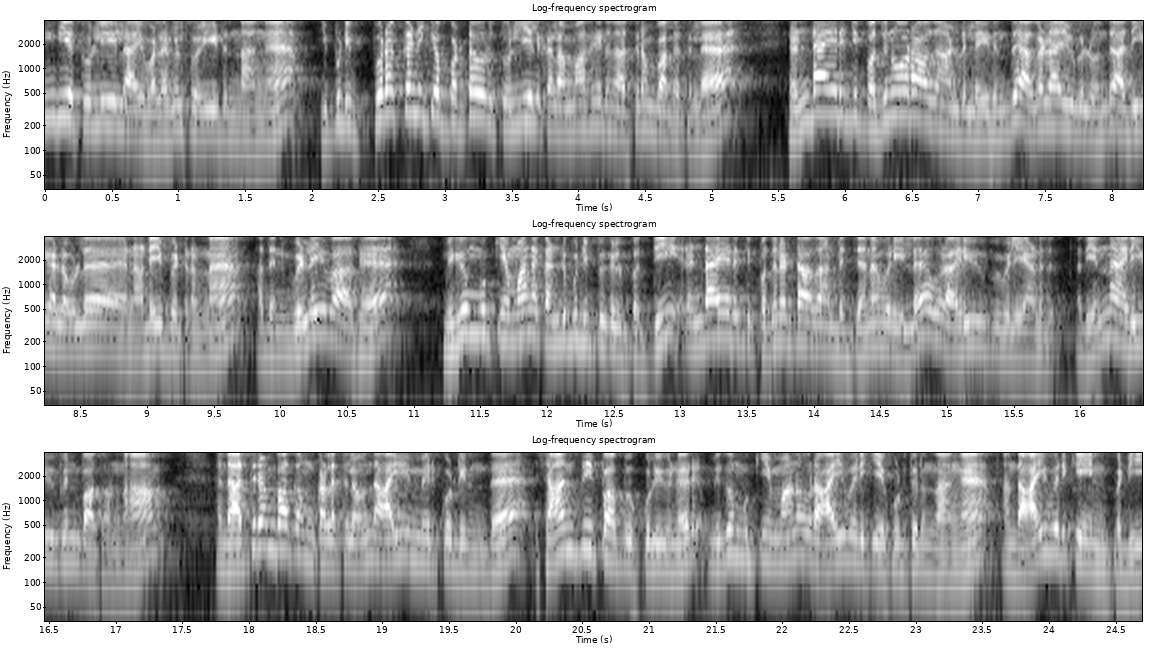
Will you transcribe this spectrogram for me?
இந்திய தொல்லியல் ஆய்வாளர்கள் சொல்லிட்டு இருந்தாங்க. இப்படி புறக்கணிக்கப்பட்ட ஒரு தொல்லியல் களமாக இருந்த அத்திரம்பாக்கத்தில் ரெண்டாயிரத்தி பதினோராவது ஆண்டில் இருந்து அகழாய்வுகள் வந்து அதிக அளவில் நடைபெற்றன. அதன் விளைவாக மிக முக்கியமான கண்டுபிடிப்புகள் பற்றி ரெண்டாயிரத்தி பதினெட்டாவது ஆண்டு ஜனவரியில் ஒரு அறிவிப்பு வெளியானது. அது என்ன அறிவிப்புன்னு பார்த்தோம்னா அந்த அத்திரம்பாக்கம் களத்தில் வந்து ஆய்வு மேற்கொண்டிருந்த சாந்தி பாப்பு குழுவினர் மிக முக்கியமான ஒரு ஆய்வறிக்கையை கொடுத்துருந்தாங்க. அந்த ஆய்வறிக்கையின்படி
